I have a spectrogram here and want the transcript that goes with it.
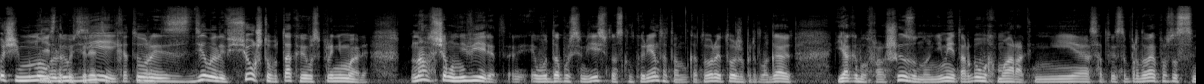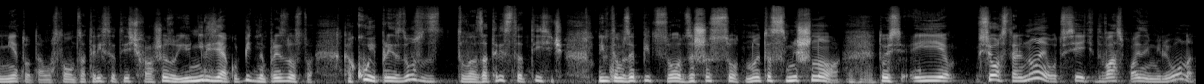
очень много Есть людей, стереотип, которые сделали все, чтобы так ее воспринимали. Нам сначала не верят. И вот, допустим, есть у нас конкуренты, там, которые тоже предлагают якобы франшизу, но не имея торговых марок, не, соответственно, продавая просто смету, там, условно, за 300 тысяч франшизу. Ее нельзя купить на производство. Какое производство за 300 тысяч? Или там за 500, за 600? Ну, это смешно. То есть, и все остальное, вот все эти 2,5 миллиона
